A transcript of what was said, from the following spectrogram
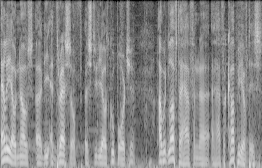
Elio knows uh, the address of a Studio Het Koepoortje. I would love to have an uh, have a copy of this.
